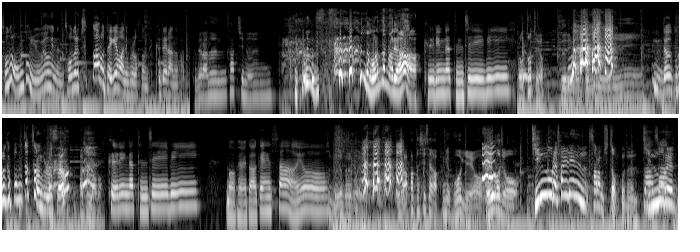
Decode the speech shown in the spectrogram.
저 노래 엄청 유명했는데 저 노래 축가로 되게 많이 불렀었는데 그대라는 사람 그대라는 사치는 너 모른단 말이야. 그림 같은 집이. 어, 트로트요? 그림 같은 집이. 내가 그렇게 뽕짝처럼 불렀어요? 다시 불러봐. 그림 같은 집이 뭐 별거겠어요. 지금 요즘 별거예요 아파트 시세가 평균 9억이에요 별거죠 뒷노래 살리는 사람 진짜 없거든. 맞아. 뒷노래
